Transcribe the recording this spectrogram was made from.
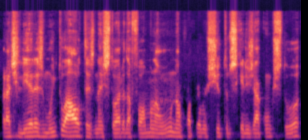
prateleiras muito altas na história da Fórmula 1, não só pelos títulos que ele já conquistou,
